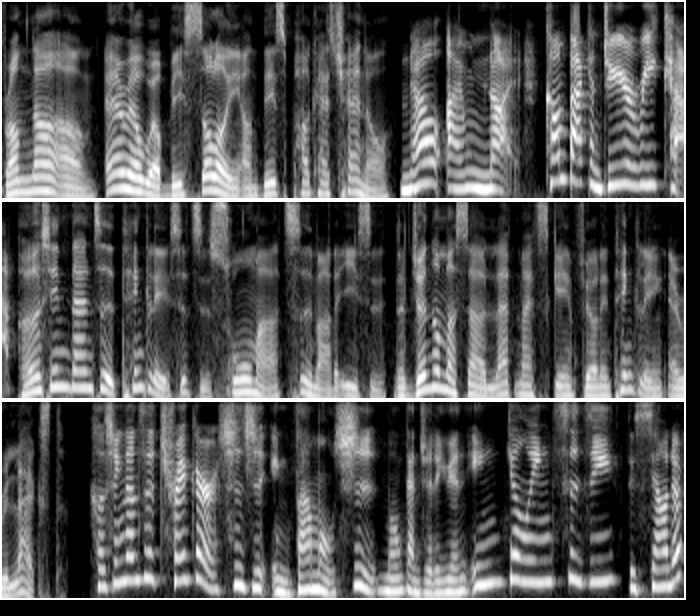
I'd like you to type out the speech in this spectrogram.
From now on, Ariel will be soloing on this podcast channel. No, I'm not. Come back and do your recap. 核心单字 tingly 是指酥麻、刺麻的意思。The gentle massage left my skin feeling tingling and relaxed. 核心单字 trigger 是指引发某事、某感觉的原因、诱因、刺激。The sound of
